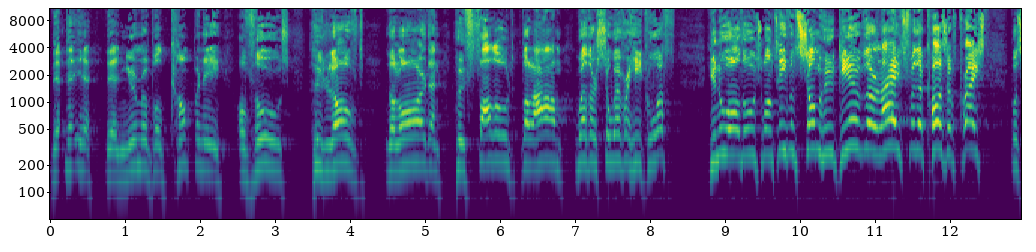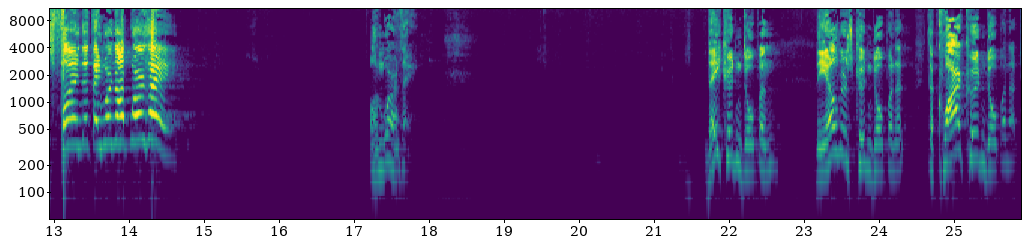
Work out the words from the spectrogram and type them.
The, the, the innumerable company of those who loved the Lord and who followed the Lamb whithersoever he goeth. You know all those ones, even some who gave their lives for the cause of Christ, was found that they were not worthy. Unworthy. They couldn't open. The elders couldn't open it. The choir couldn't open it.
